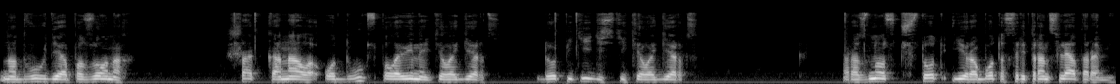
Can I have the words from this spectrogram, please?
на двух диапазонах, шаг канала от 2,5 кГц до 50 кГц, разнос частот и работа с ретрансляторами,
